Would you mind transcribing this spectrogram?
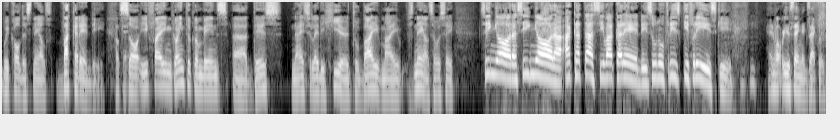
we call the snails vaccareddi. Okay. So if I'm going to convince uh, this nice lady here to buy my snails, I will say. Signora, signora, a catassi vaccareddi sono frischi frischi. and what were you saying exactly?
